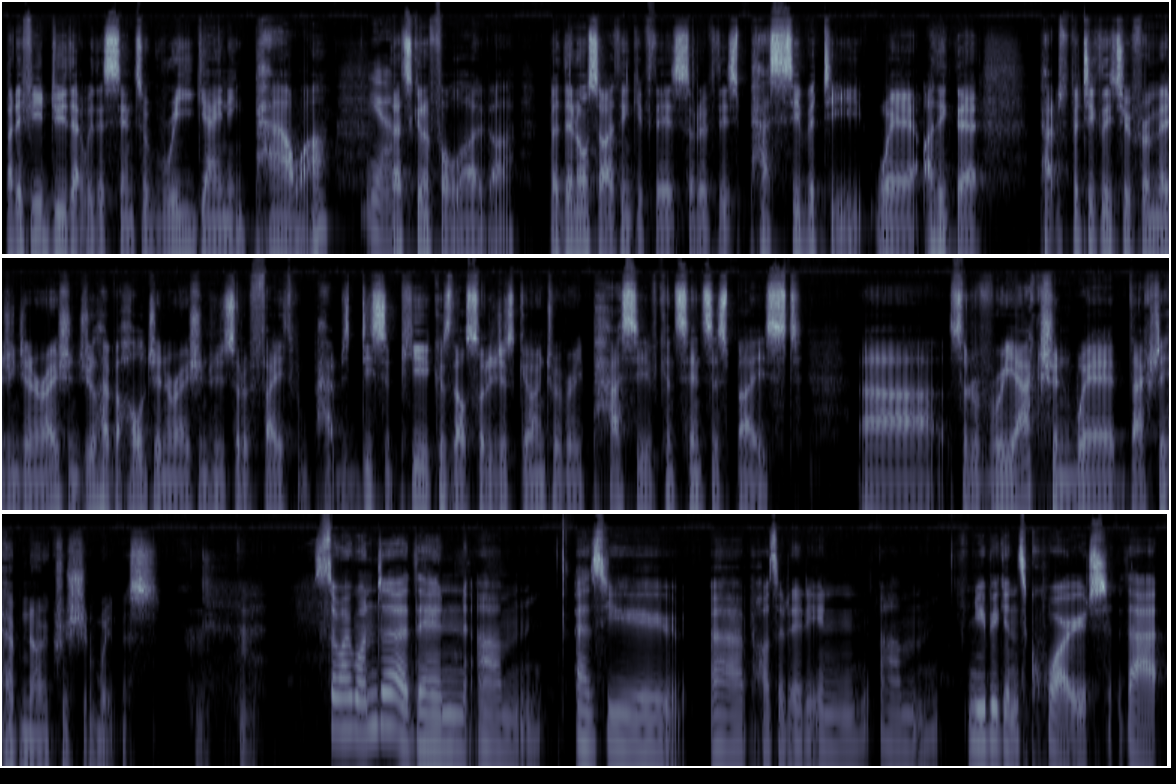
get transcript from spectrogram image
But if you do that with a sense of regaining power, Yeah. that's going to fall over. But then also, I think if there's sort of this passivity where I think that perhaps particularly true for emerging generations, you'll have a whole generation whose sort of faith will perhaps disappear because they'll sort of just go into a very passive, consensus based uh, sort of reaction where they actually have no Christian witness. So I wonder then, um, as you uh, posited in um, Newbigin's quote, that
